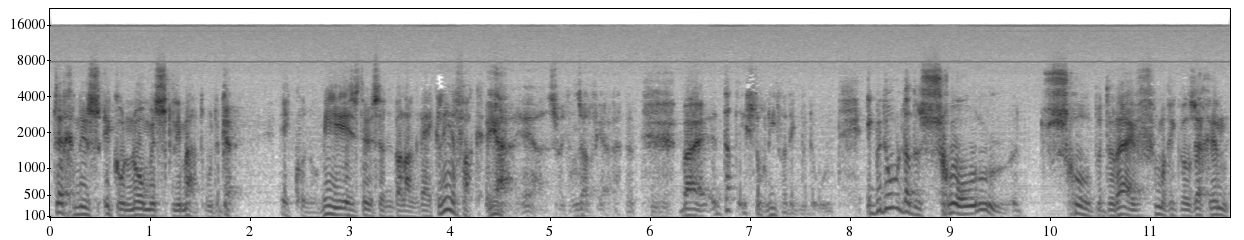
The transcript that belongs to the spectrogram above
technisch-economisch klimaat moeten kennen. Economie is dus een belangrijk leervak. Ja, ja, dat weet vanzelf, ja. Maar dat is toch niet wat ik bedoel. Ik bedoel dat de school, het schoolbedrijf, mag ik wel zeggen...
